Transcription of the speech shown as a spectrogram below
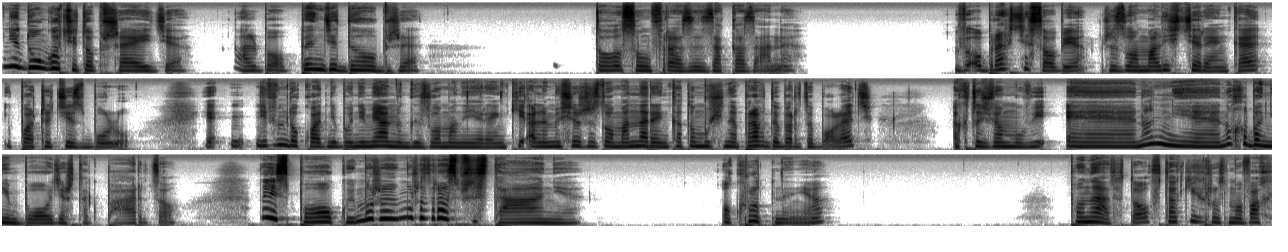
niedługo ci to przejdzie, albo będzie dobrze. To są frazy zakazane. Wyobraźcie sobie, że złamaliście rękę i płaczecie z bólu. Ja nie wiem dokładnie, bo nie miałam nigdy złamanej ręki, ale myślę, że złamana ręka to musi naprawdę bardzo boleć. A ktoś wam mówi, e, no nie, no chyba nie boli aż tak bardzo. Daj spokój, może, może zaraz przestanie. Okrutny, nie? Ponadto w takich rozmowach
